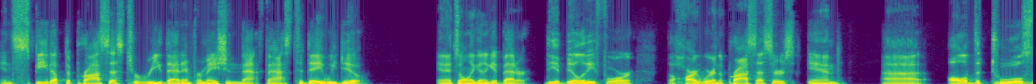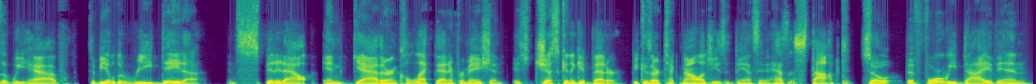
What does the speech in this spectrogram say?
and speed up the process to read that information that fast. Today we do, and it's only going to get better. The ability for the hardware and the processors and uh, all of the tools that we have to be able to read data and spit it out and gather and collect that information, it's just going to get better because our technology is advancing. It hasn't stopped. So before we dive in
